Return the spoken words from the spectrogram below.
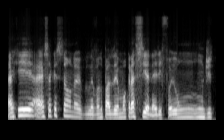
É que essa questão, né? Levando para a democracia, né? Ele foi um, um, tipo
